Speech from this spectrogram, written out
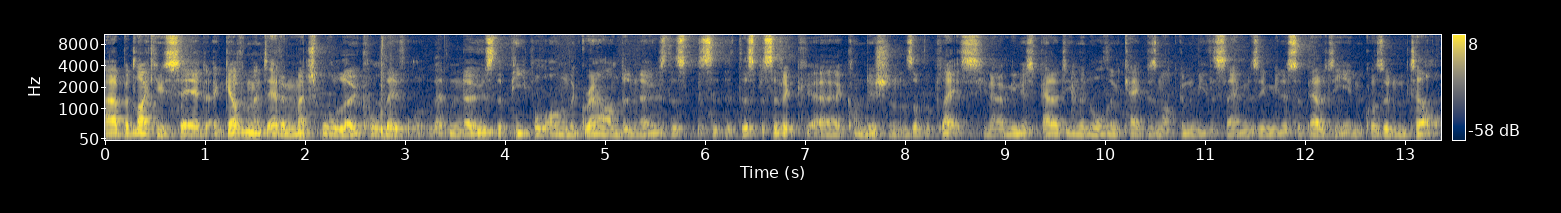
uh, but like you said, a government at a much more local level that knows the people on the ground and knows the, speci- the specific uh, conditions of the place. You know, a municipality in the Northern Cape is not going to be the same as a municipality in KwaZulu Natal.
